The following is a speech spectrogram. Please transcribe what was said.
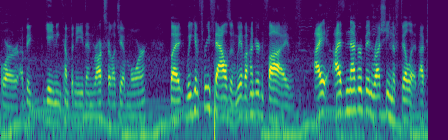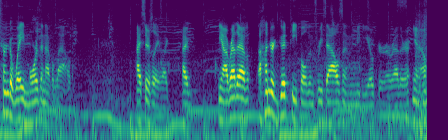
or a big gaming company. Then Rockstar lets you have more. But we give three thousand. We have one hundred and five. I I've never been rushing to fill it. I've turned away more than I've allowed. I seriously like I, you know, I'd rather have hundred good people than three thousand mediocre. Or rather, you know.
